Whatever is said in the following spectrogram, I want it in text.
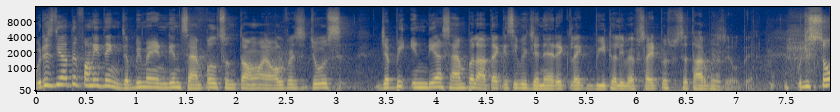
Which is the funny thing जब भी मैं इंडियन सैंपल सुनता हूँ आई ऑलवेज जो जब भी इंडिया सैंपल आता है किसी भी जेनेरिक लाइक बीट वाली वेबसाइट पे सितार बज रहे होते हैं which is so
